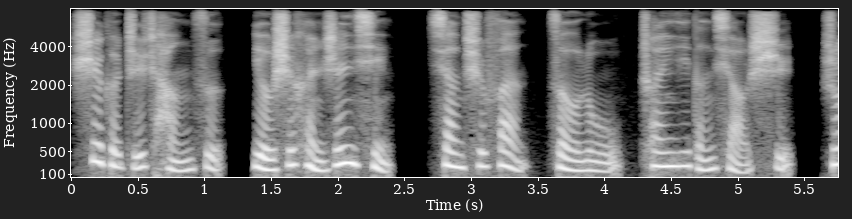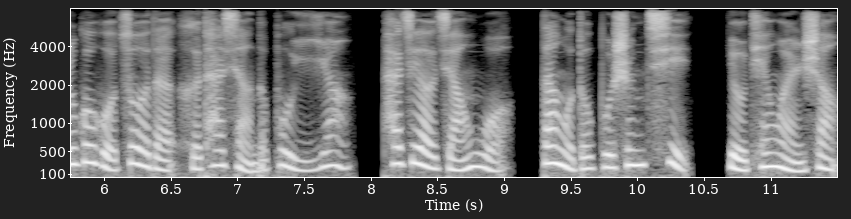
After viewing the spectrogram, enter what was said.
是个直肠子，有时很任性，像吃饭、走路、穿衣等小事，如果我做的和他想的不一样，他就要讲我，但我都不生气。有天晚上，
